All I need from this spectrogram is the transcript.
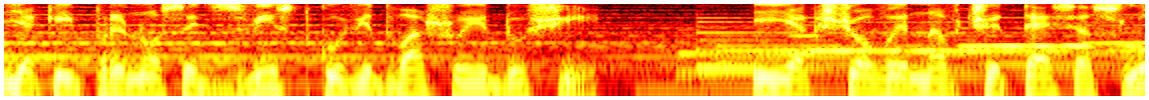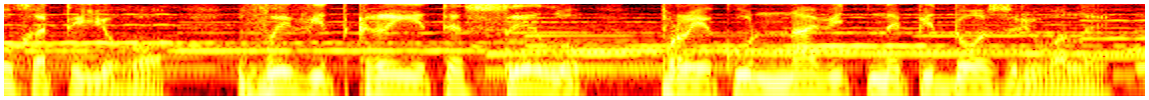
який приносить звістку від вашої душі. І якщо ви навчитеся слухати його, ви відкриєте силу, про яку навіть не підозрювали.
